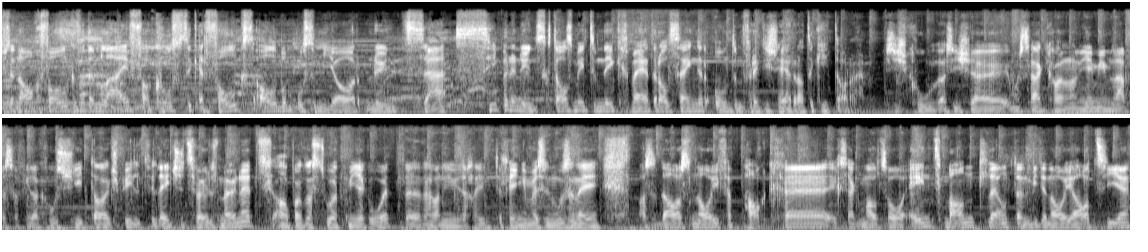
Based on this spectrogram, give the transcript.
ist der Nachfolger von dem Live-Akustik-Erfolgsalbum aus dem Jahr 1997. Das mit dem Nick Mäder als Sänger und dem Freddy Scherr an der Gitarre. Es ist cool. Es ist, äh, ich muss sagen, ich habe noch nie in meinem Leben so viel akustische Gitarre gespielt wie die letzten zwölf Monate. Aber das tut mir gut. Äh, da habe ich wieder ein bisschen den Finger müssen rausnehmen. Also das neu verpacken, ich sage mal so entmanteln und dann wieder neu anziehen.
